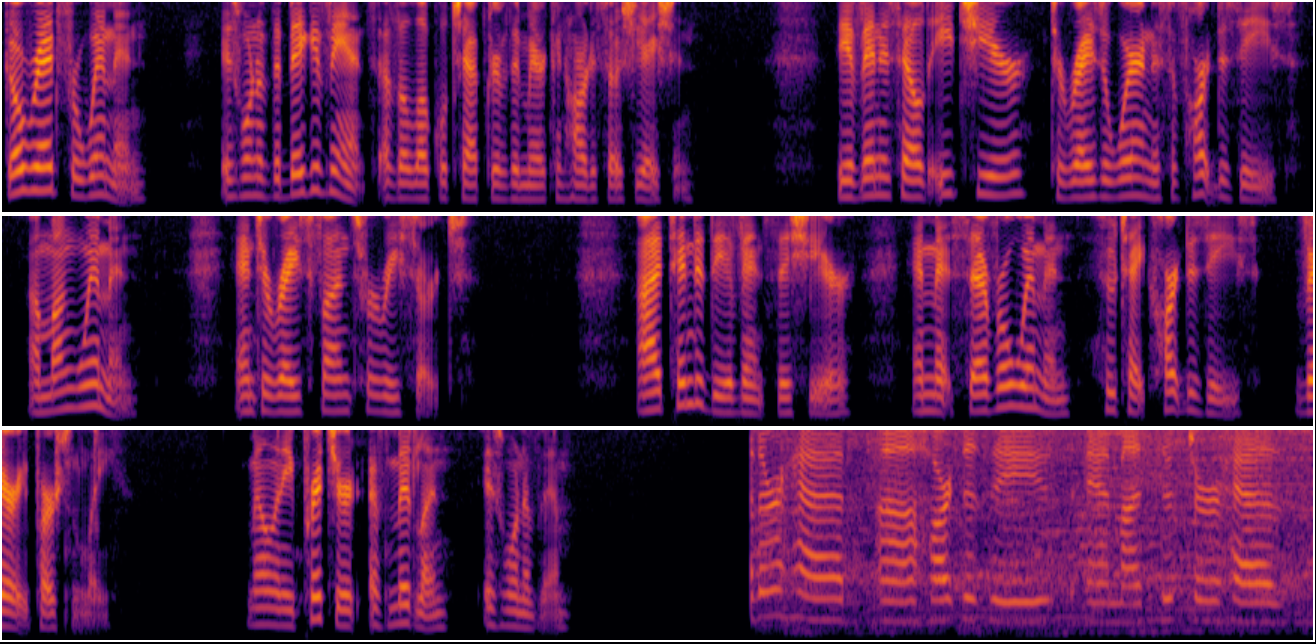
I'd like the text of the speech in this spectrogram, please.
Go Red for Women is one of the big events of the local chapter of the American Heart Association. The event is held each year to raise awareness of heart disease among women and to raise funds for research. I attended the events this year and met several women who take heart disease very personally. Melanie Pritchard of Midland is one of them. My mother had uh, heart disease, and my sister has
